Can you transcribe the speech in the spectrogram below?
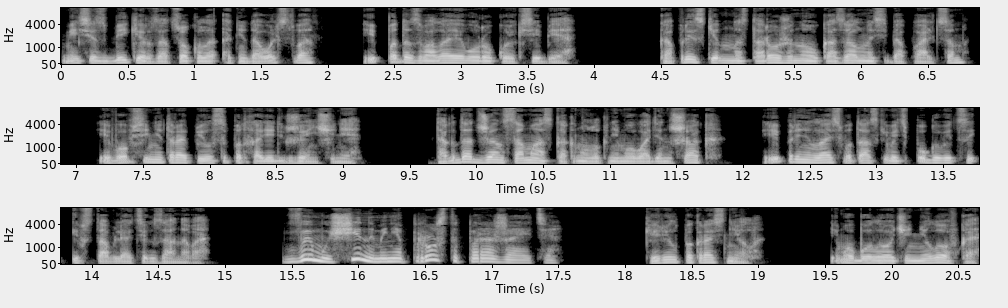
Миссис Бикер зацокала от недовольства и подозвала его рукой к себе. Каприскин настороженно указал на себя пальцем и вовсе не торопился подходить к женщине. Тогда Джен сама скакнула к нему в один шаг и принялась вытаскивать пуговицы и вставлять их заново. «Вы, мужчины, меня просто поражаете». Кирилл покраснел. Ему было очень неловко,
